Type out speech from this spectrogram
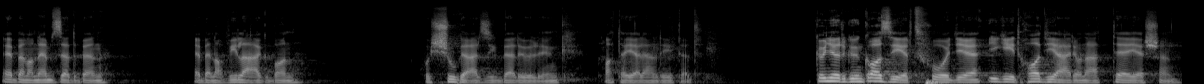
ebben a nemzetben, ebben a világban, hogy sugárzik belőlünk a Te jelenléted. Könyörgünk azért, hogy igét hadd járjon át teljesen.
